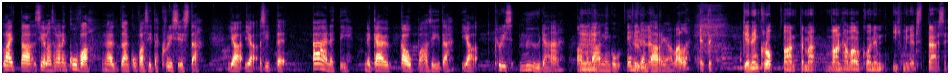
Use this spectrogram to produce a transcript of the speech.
laittaa, siellä on sellainen kuva, näytetään kuva siitä Chrisistä. Ja, ja sitten ääneti ne käy kauppaa siitä ja Chris myydään, annetaan mm, niin kuin eniten kyllä. tarjoavalle. Että kenen kroppaan tämä vanha valkoinen ihminen sitten pääsee?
